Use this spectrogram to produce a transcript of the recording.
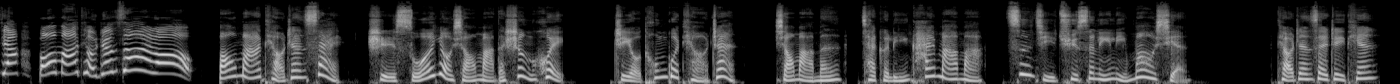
加宝马挑战赛喽！宝马挑战赛是所有小马的盛会，只有通过挑战，小马们才可离开妈妈，自己去森林里冒险。挑战赛这天，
